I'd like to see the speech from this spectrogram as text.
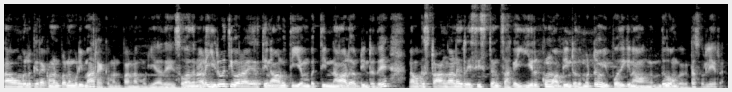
நான் உங்களுக்கு ரெக்கமெண்ட் பண்ண முடியுமா? ரெக்கமெண்ட் பண்ண முடியாது. ஸோ அதனால் இருபத்தி ஓராயிரத்தி நானூற்றி எண்பத்தி நாலு அப்படின்றது நமக்கு ஸ்ட்ராங்கான ரெசிஸ்டன்ஸாக இருக்கும் அப்படின்றது மட்டும் இப்போதைக்கு நான் வந்து உங்ககிட்ட சொல்லிடுறேன்.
